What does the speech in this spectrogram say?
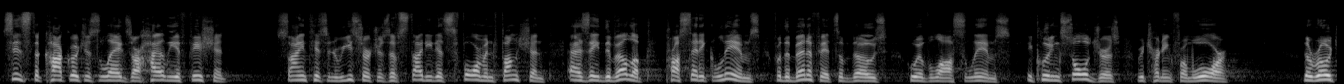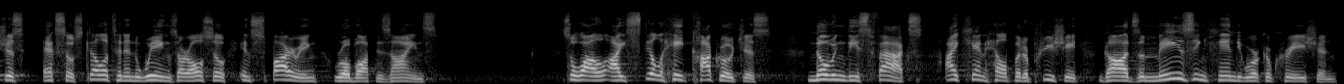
Since the cockroach's legs are highly efficient, scientists and researchers have studied its form and function as they develop prosthetic limbs for the benefits of those who have lost limbs, including soldiers returning from war. The roach's exoskeleton and wings are also inspiring robot designs. So while I still hate cockroaches, knowing these facts, I can't help but appreciate God's amazing handiwork of creation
